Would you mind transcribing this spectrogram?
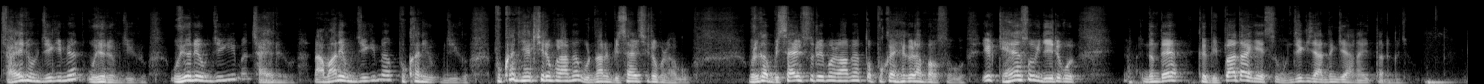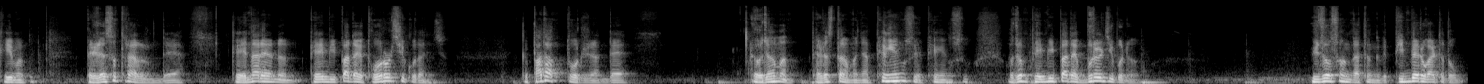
좌연이 움직이면 우연이 움직이고, 우연이 움직이면 움직이고, 남한이 움직이면 북한이 움직이고, 북한이 핵 실험을 하면 우리나라는 미사일 실험을 하고, 우리가 미사일 실험을 하면 또 북한이 핵을 한 방 쏘고, 이걸 계속 이제 이러고 있는데 그 밑바닥에서 움직이지 않는 게 하나 있다는 거죠. 그게 뭐 벨레스트라 그러는데, 그 옛날에는 배 밑바닥에 돌을 싣고 다니죠. 그 바닥돌이라는데, 요즘은 벨레스트가 뭐냐, 평행수예요, 평행수. 요즘 배 밑바닥에 물을 집어넣어. 유조선 같은 거 빈배로 갈 때도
